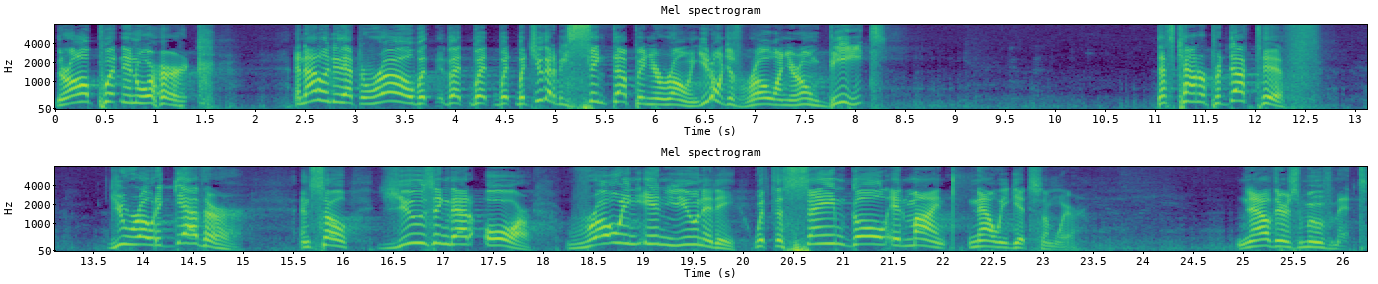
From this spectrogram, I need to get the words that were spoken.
They're all putting in work. And not only do they have to row, but, but, but, but, but you got to be synced up in your rowing. You don't just row on your own beat. That's counterproductive. You row together. And so, using that oar, rowing in unity with the same goal in mind, now we get somewhere. Now there's movement.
